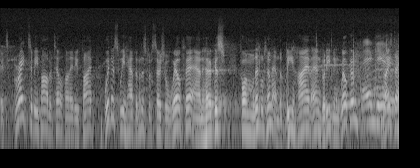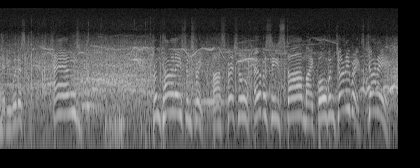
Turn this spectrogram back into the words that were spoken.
It's great to be part of Telethon 85. With us we have the Minister of Social Welfare, Ann Hercus, from Lyttelton and the Beehive. Ann, good evening, welcome. Thank you. Nice to have you with us. And from Coronation Street, our special overseas star, Mike Baldwin, Johnny Briggs. Johnny!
